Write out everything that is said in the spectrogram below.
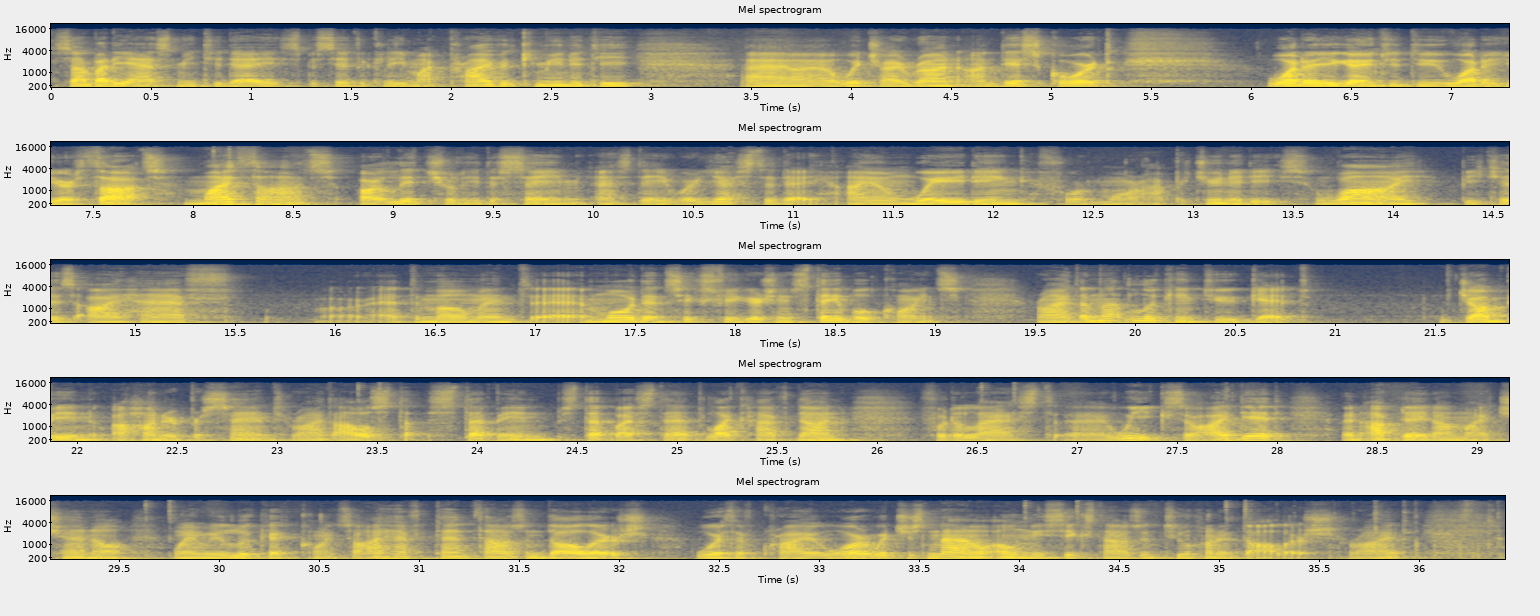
Somebody asked me today, specifically my private community, uh, which I run on Discord, what are you going to do? What are your thoughts? My thoughts are literally the same as they were yesterday. I am waiting for more opportunities. Why? Because I have at the moment uh, more than six figures in stable coins, right? I'm not looking to get jump in 100%, right? I'll st step in step by step like I've done for the last uh, week. So I did an update on my channel when we look at coins. So I have $10,000 worth of Cryo War, which is now only $6,200, right?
